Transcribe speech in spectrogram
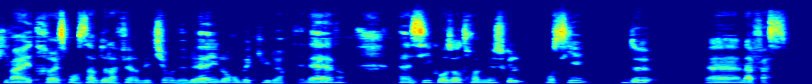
qui va être responsable de la fermeture de l'œil, l'orbiculaire des lèvres, ainsi qu'aux autres muscles poussiers de euh, la face.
